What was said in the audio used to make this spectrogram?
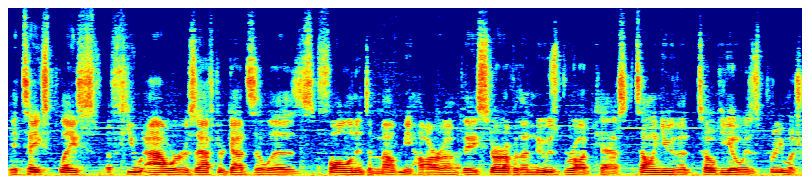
It takes place a few hours after Godzilla has fallen into Mount Mihara. They start off with a news broadcast telling you that Tokyo is pretty much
